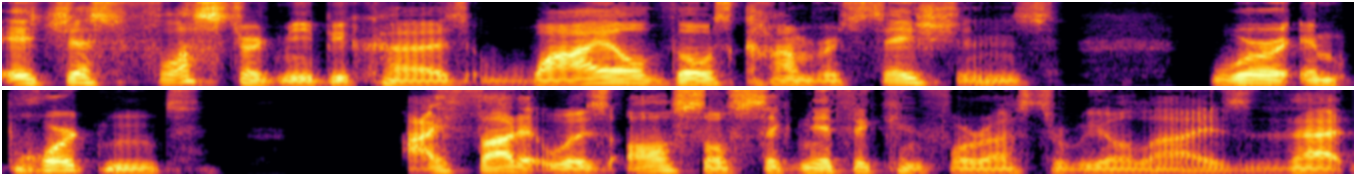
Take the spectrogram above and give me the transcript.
it just flustered me because while those conversations were important, I thought it was also significant for us to realize that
